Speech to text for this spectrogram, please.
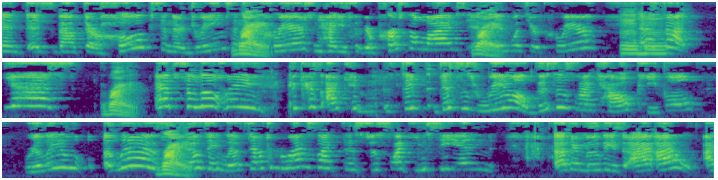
and it's about their hopes and their dreams and Right. their careers and how you fit your personal lives in, Right. in with your career. And I hmm thought, yes, Right. Absolutely. Because I can think this is real. This is like how people really uh, live. Right. You know, they lived out their lives like this, just like you see in other movies. I, I, I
